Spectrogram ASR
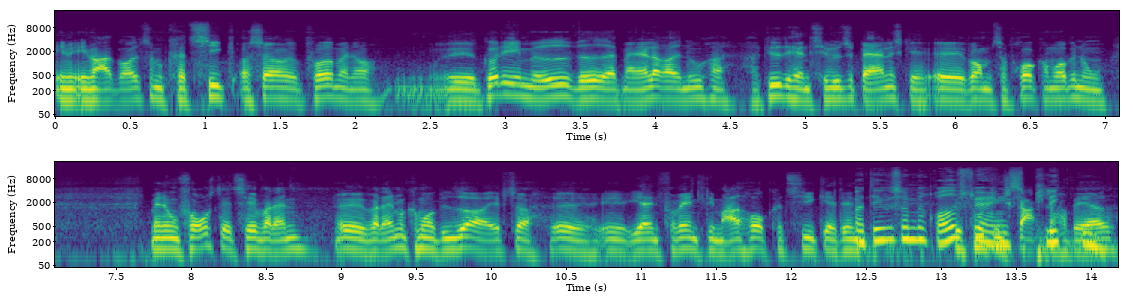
en meget voldsom kritik, og så prøver man at øh, gå det i møde ved, at man allerede nu har, har givet det her interview til Berlingske, øh, hvor man så prøver at komme op med nogle, med nogle forslag til, hvordan, øh, hvordan man kommer videre efter øh, ja, en forventelig meget hård kritik af den Og det er jo så med rådføringspligten. har været.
